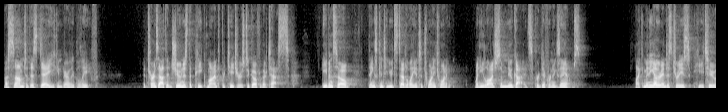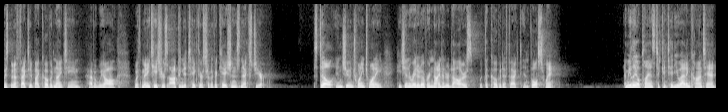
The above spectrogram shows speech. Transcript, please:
a sum to this day he can barely believe. It turns out that June is the peak month for teachers to go for their tests. Even so, things continued steadily into 2020 when he launched some new guides for different exams. Like many other industries, he too has been affected by COVID 19, haven't we all, with many teachers opting to take their certifications next year. Still, in June 2020, he generated over $900 with the COVID effect in full swing. Emilio plans to continue adding content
